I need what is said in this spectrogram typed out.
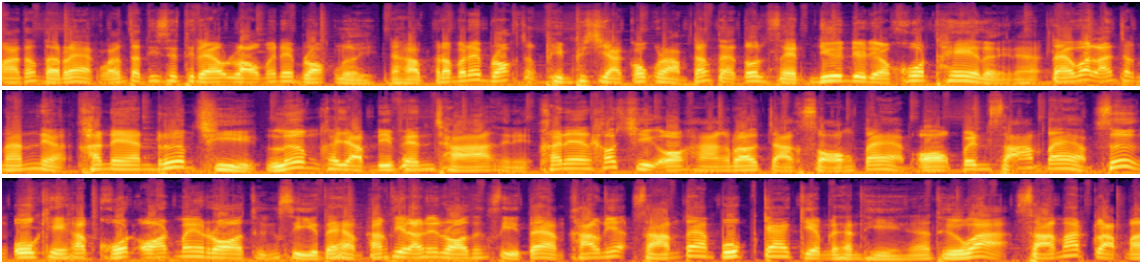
มาตั้งแต่แรกหลังจากที่เซตที่แล้วเราไม่ได้บล็อกเลยนะครับเราไม่ได้บล็อกจากพิมพิชยากกรำตั้งแต่ต้นเซตยืนเดียวๆโคตรเท่เลยนะฮะแต่ว่าหลังจากนั้นเนี่ยคะแนนเริ่มฉีก เริ่มขยับดีเฟนซ์ช้าทีนี้คะแนนเขาฉีกออกห่างเราจาก 2 แต้มออกเป็น 3 แต้ม ซึ่งโอเคครับโค้ดออสไม่รอถึง 4 แต้มครั้งที่แล้วนี่รอถึง 4 แต้มคราวนี้ย3แต้มปุ๊บแก้เกมในทันทีนะถือว่าสามารถกลับมา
